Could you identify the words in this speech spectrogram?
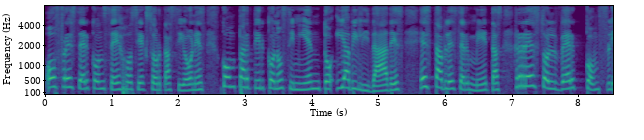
Ofrecer consejos y exhortaciones, compartir conocimiento y habilidades, establecer metas, resolver conflictos.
